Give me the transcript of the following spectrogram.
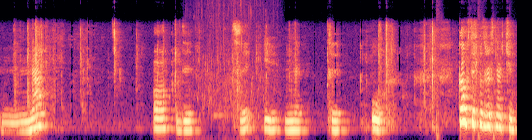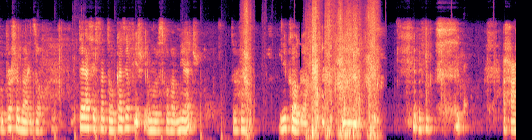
Na, O, D, C, I, N, K, U. Kogo chcesz pozdrowić na odcinku? Proszę bardzo. Teraz jest na to okazja fish. Ja może schowam miecz. Trochę nikogo. Aha.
